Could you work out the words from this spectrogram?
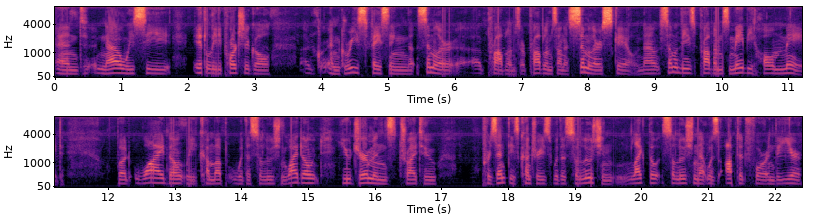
And now we see Italy, Portugal, uh, and Greece facing similar uh, problems or problems on a similar scale. Now, some of these problems may be homemade, but why don't we come up with a solution? Why don't you Germans try to present these countries with a solution like the solution that was opted for in the year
